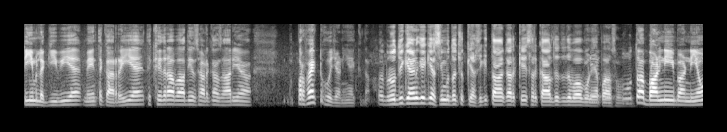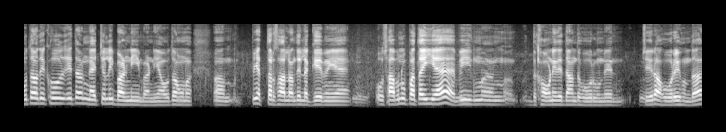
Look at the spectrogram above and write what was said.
ਟੀਮ ਲੱਗੀ ਵੀ ਹੈ, ਮਿਹਨਤ ਕਰ ਰਹੀ ਹੈ। ਤੇ ਖਿਦਰਾਬਾਦ ਦੀਆਂ ਸੜਕਾਂ ਸਾਰੀਆਂ ਪਰਫੈਕਟ ਹੋ ਜਾਣੀਆਂ ਇੱਕਦਮ। ਪਰ ਵਿਰੋਧੀ ਕਹਿਣਗੇ ਕਿ ਅਸੀਂ ਮੁੱਦਾ ਚੁੱਕਿਆ ਸੀ ਕਿ ਤਾਂ ਕਰਕੇ ਸਰਕਾਰ ਦੇ ਉੱਤੇ ਦਬਾਅ ਬਣਿਆ ਪਾਸ ਹੋਣ। ਉਹ ਤਾਂ ਬਣਨੀ ਹੀ ਬਣਨੀ ਆ ਉਹ ਤਾਂ ਦੇਖੋ ਇਹ ਤਾਂ ਨੈਚੁਰਲੀ ਬਣਨੀ ਹੀ ਬਣਨੀ ਆ ਉਹ ਤਾਂ ਹੁਣ ਅਮ, 75 ਸਾਲਾਂ ਦੇ ਲੱਗੇ ਹੋਏ ਆ। ਉਹ ਸਭ ਨੂੰ ਪਤਾ ਹੀ ਹੈ ਵੀ ਦਿਖਾਉਣੇ ਦੇ ਦੰਦ ਹੋਰ ਹੁੰਦੇ ਚਿਹਰਾ ਹੋਰੇ ਹੁੰਦਾ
